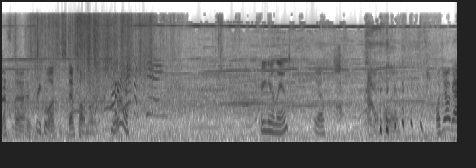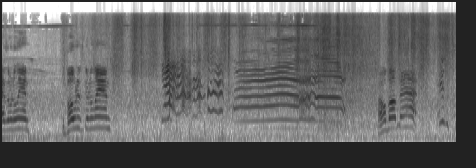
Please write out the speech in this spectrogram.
That's the it's pretty cool. That's the Stevtall motor. Yeah. Are you gonna land? Yeah. Okay, I'll land. Watch out guys, I'm gonna land. The boat is gonna land. How about that? It's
